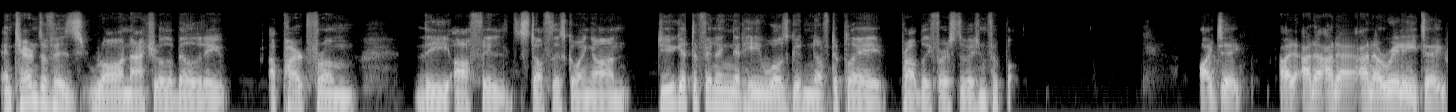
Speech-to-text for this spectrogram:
in terms of his raw natural ability, apart from the off-field stuff that's going on, do you get the feeling that he was good enough to play probably first division football? I do. I, and, and, and I really do.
